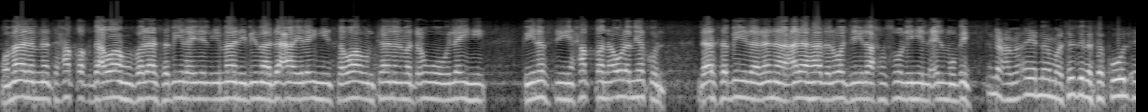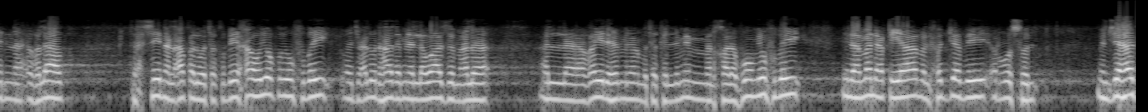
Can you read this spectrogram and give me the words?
وما لم نتحقق دعواه فلا سبيل إلى الإيمان بما دعا إليه سواء كان المدعو إليه في نفسه حقا أو لم يكن. لا سبيل لنا على هذا الوجه إلى حصوله العلم به. نعم أي أن المعتزلة تقول إن إغلاق تحسين العقل وتقبيحه يفضي ويجعلون هذا من اللوازم على غيرهم من المتكلمين ممن خالفوهم يفضي إلى منع قيام الحجة بالرسل من جهة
